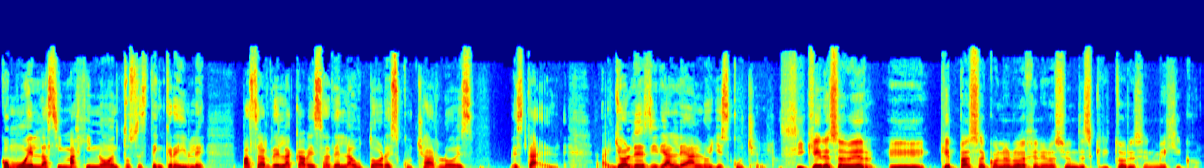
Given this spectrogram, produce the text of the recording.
como él las imaginó. Entonces está increíble pasar de la cabeza del autor a escucharlo. Es, está, yo les diría, léanlo y escúchenlo. Si quieres saber eh, qué pasa con la nueva generación de escritores en México,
